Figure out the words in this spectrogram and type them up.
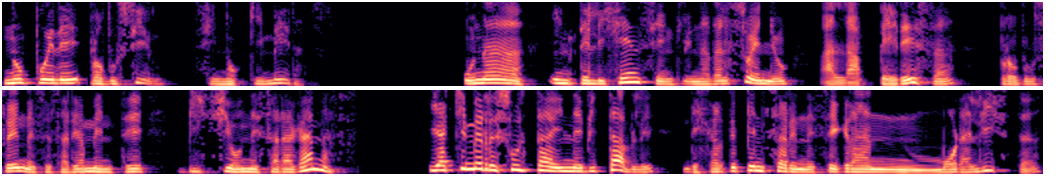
no puede producir sino quimeras. Una inteligencia inclinada al sueño, a la pereza, produce necesariamente visiones haraganas. Y aquí me resulta inevitable dejar de pensar en ese gran moralista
